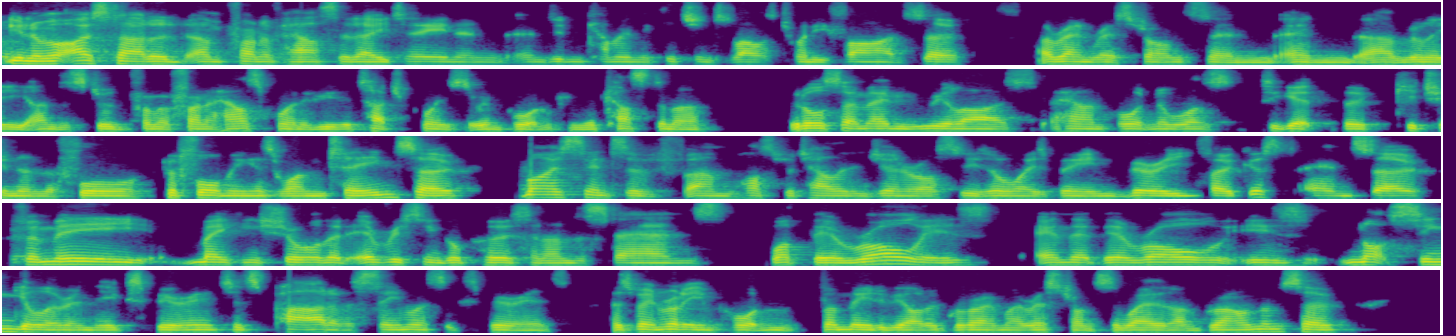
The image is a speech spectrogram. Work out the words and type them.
You know i started um, front of house at 18 and, and didn't come in the kitchen until i was 25 so I ran restaurants and and uh, really understood from a front of house point of view the touch points are important from the customer, but also made me realise how important it was to get the kitchen and the floor performing as one team. So my sense of um, hospitality and generosity has always been very focused. And so for me, making sure that every single person understands what their role is and that their role is not singular in the experience, it's part of a seamless experience, has been really important for me to be able to grow my restaurants the way that I've grown them. So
